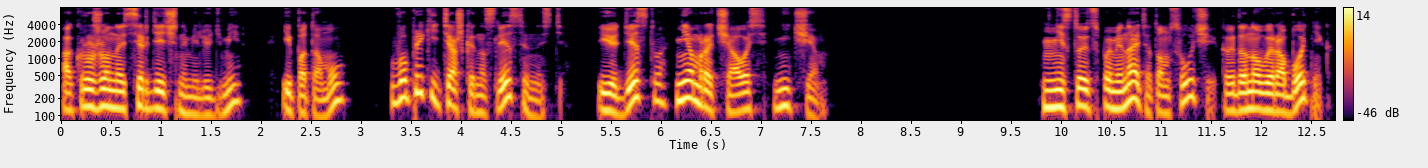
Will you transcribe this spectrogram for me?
окруженная сердечными людьми, и потому, вопреки тяжкой наследственности, ее детство не омрачалось ничем. Не стоит вспоминать о том случае, когда новый работник,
